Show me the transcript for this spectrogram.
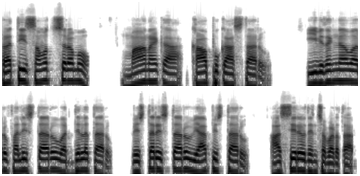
ప్రతి సంవత్సరము మానక కాపు కాస్తారు. ఈ విధంగా వారు ఫలిస్తారు వర్ధిల్లుతారు విస్తరిస్తారు వ్యాపిస్తారు ఆశీర్వదించబడతారు.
